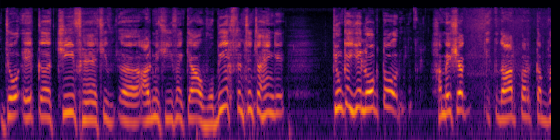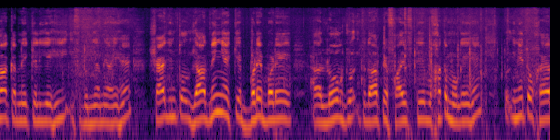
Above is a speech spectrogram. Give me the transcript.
جو ایک چیف ہیں چیف آرمی چیف ہیں، کیا وہ بھی ایکسٹینشن چاہیں گے؟ کیونکہ یہ لوگ تو ہمیشہ اقتدار پر قبضہ کرنے کے لیے ہی اس دنیا میں آئے ہیں۔ شاید ان کو یاد نہیں ہے کہ بڑے بڑے لوگ جو اقتدار پہ فائز تھے وہ ختم ہو گئے ہیں۔ تو انہیں تو خیر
